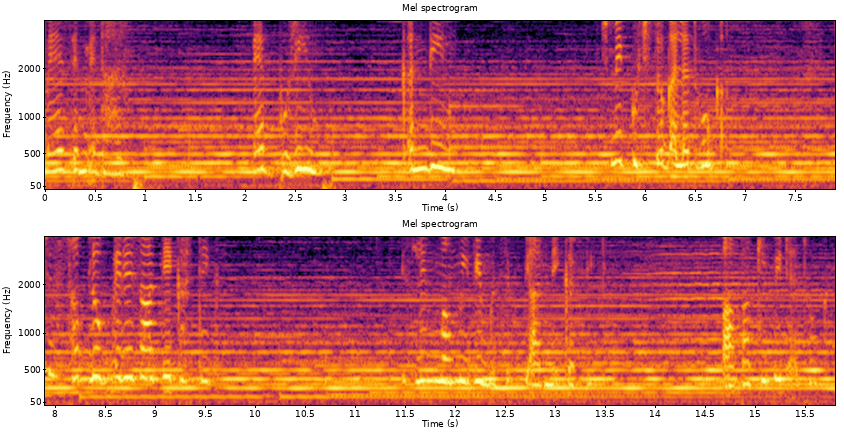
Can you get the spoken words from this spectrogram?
मैं जिम्मेदार हूँ। मैं बुरी हूँ। गंदी हूँ। मुझमें कुछ तो गलत होगा, जो सब लोग मेरे साथ ये करते इसलिए मम्मी भी मुझसे प्यार नहीं करती थी। पापा की भी डेथ हो गई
